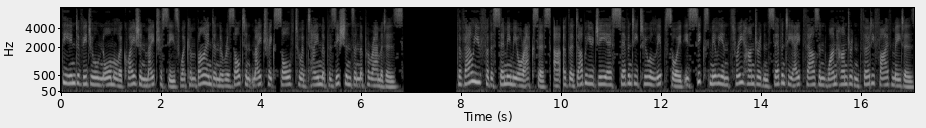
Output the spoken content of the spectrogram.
the individual normal equation matrices were combined and the resultant matrix solved to obtain the positions and the parameters. The value for the semimajor axis of the WGS-72 ellipsoid is 6,378,135 meters.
